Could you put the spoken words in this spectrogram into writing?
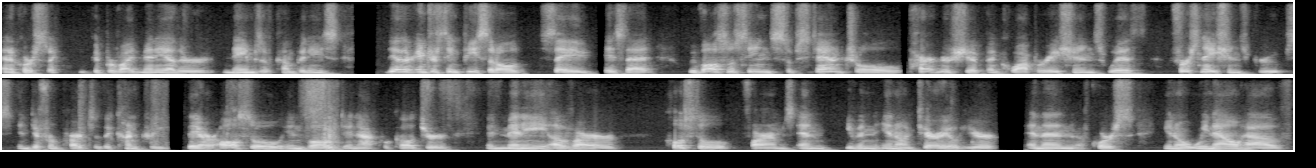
And of course, like, you could provide many other names of companies. The other interesting piece that I'll say is that we've also seen substantial partnership and cooperations with First Nations groups in different parts of the country. They are also involved in aquaculture, and many of our coastal farms, and even in Ontario here. And then, of course, you know, we now have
